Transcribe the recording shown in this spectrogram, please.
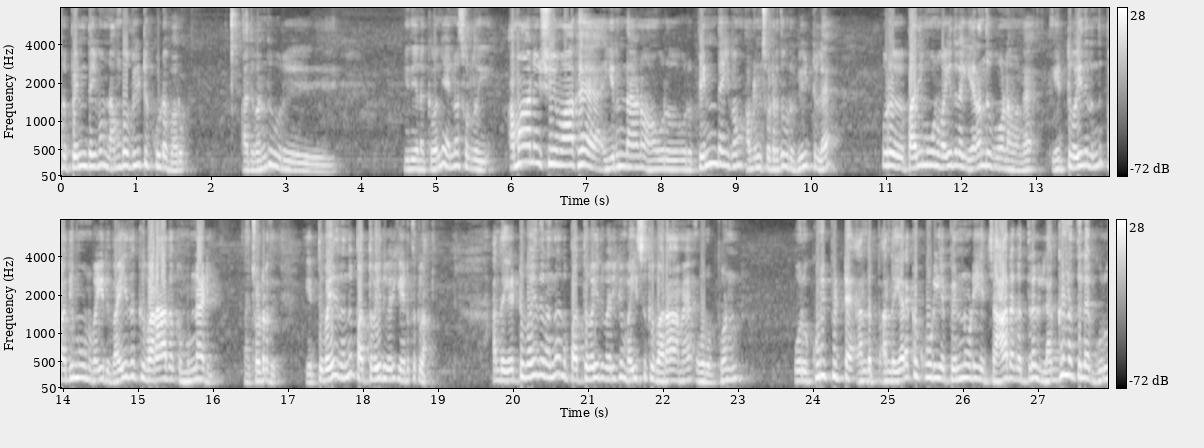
ஒரு பெண் தெய்வம் நம்ம வீட்டுக்கு கூட வரும். அது வந்து ஒரு இது எனக்கு வந்து என்ன சொல்கிறது அமானுஷ்யமாக இருந்தாலும் ஒரு ஒரு பெண் தெய்வம் அப்படின்னு சொல்கிறது ஒரு வீட்டில் ஒரு பதிமூணு வயதில் இறந்து போனவங்க எட்டு வயதுலேருந்து பதிமூணு வயது வயதுக்கு வராததுக்கு முன்னாடி நான் சொல்கிறது எட்டு வயதுலேருந்து பத்து வயது வரைக்கும் எடுத்துக்கலாம். அந்த எட்டு வயதுலேருந்து அந்த பத்து வயது வரைக்கும் வயசுக்கு வராமல் ஒரு பொண் ஒரு குறிப்பிட்ட அந்த அந்த இறக்கக்கூடிய பெண்ணுடைய ஜாதகத்தில் லக்னத்தில் குரு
